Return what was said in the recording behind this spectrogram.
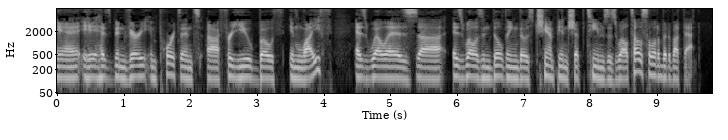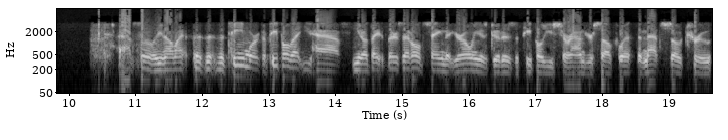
and it has been very important uh, for you both in life as well as uh, as well as in building those championship teams as well. Tell us a little bit about that. Absolutely, you know, my, the, the teamwork, the people that you have, you know, they, there's that old saying that you're only as good as the people you surround yourself with, and that's so true.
